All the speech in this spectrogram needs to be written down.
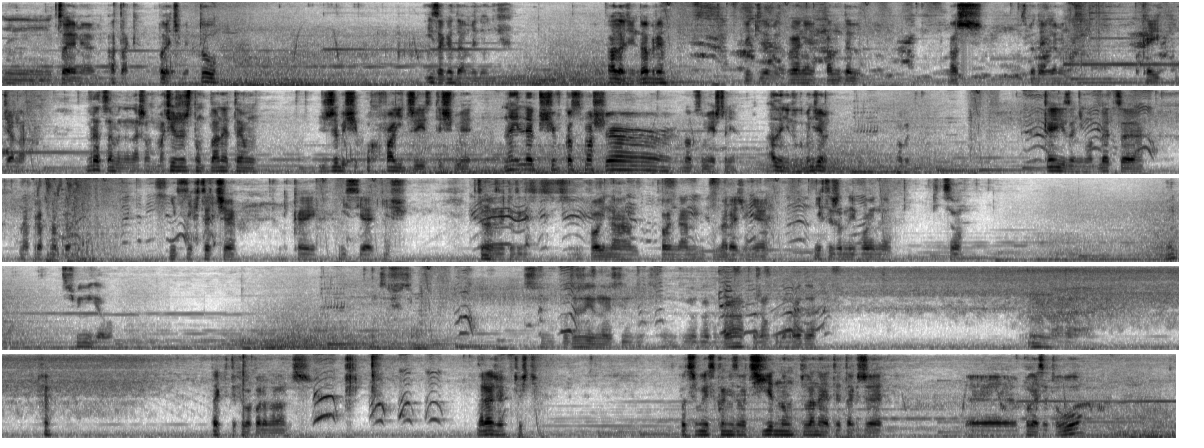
Mm, co ja miałem? A tak, polecimy tu. I zagadamy do nich. Ale dzień dobry. Dzięki za wyzwanie. Handel. Masz. Sprzedaj element. Okej, widziana. Wracamy na naszą macierzystą planetę, żeby się pochwalić, że jesteśmy najlepsi w kosmosie. No w sumie jeszcze nie, ale niedługo będziemy. Oby. Okej, zanim odlecę. Napraw, napraw. Nic nie chcecie. Okej, misja jakieś. Chcę tego wojna, wojna na razie nie. Nie chcę żadnej wojny. Co? Hmm? Coś mi migało. No coś chcą. Podróży jedno jest bla bla bla, w porządku, dam radę. Mm, heh. Tak, to chyba pora na lunch. Na razie, cześć. Potrzebuję skolonizować jedną planetę, także e, polecę tu.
